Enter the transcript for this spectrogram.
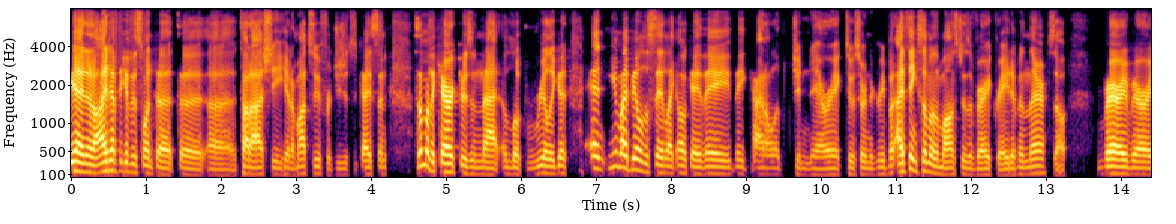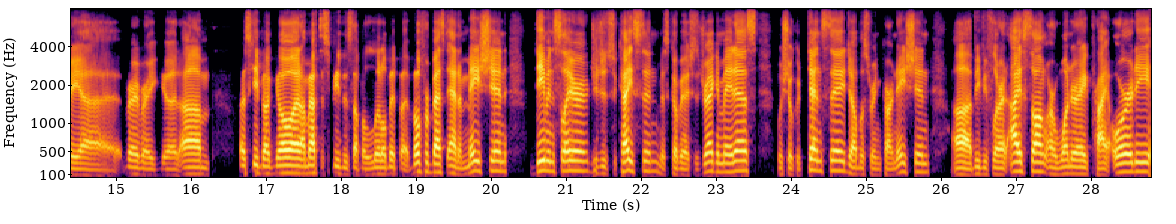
Yeah, no, no. I'd have to give this one to to uh, Tadahashi Hiramatsu for Jujutsu Kaisen. Some of the characters in that look really good, and you might be able to say like, okay, they they kind of look generic to a certain degree, but I think some of the monsters are very creative in there. So very, very, uh, very, very good. Um, let's keep on going. I'm gonna have to speed this up a little bit, but vote for best animation. Demon Slayer, Jujutsu Kaisen, Miss Kobayashi's Dragon Maid S, Mushoku Tensei, Jobless Reincarnation, uh, Vivy Fluorite Eye's Song, or Wonder Egg Priority.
